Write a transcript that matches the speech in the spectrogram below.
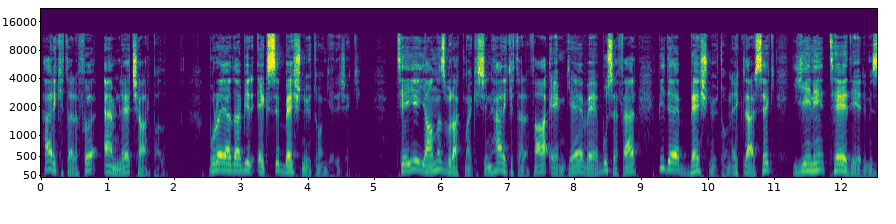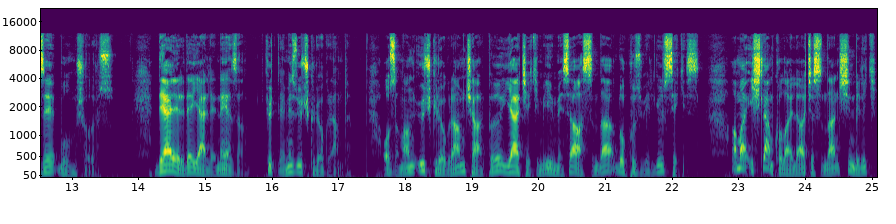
her iki tarafı m ile çarpalım. Buraya da bir eksi 5 Newton gelecek. T'yi yalnız bırakmak için her iki tarafa mg ve bu sefer bir de 5 Newton eklersek yeni T değerimizi bulmuş oluruz. Değerleri de yerlerine yazalım. Kütlemiz 3 kilogramdı. O zaman 3 kilogram çarpı yer çekimi ivmesi aslında 9,8. Ama işlem kolaylığı açısından şimdilik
